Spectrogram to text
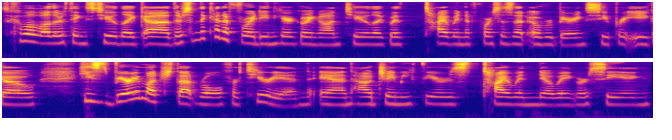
There's a couple of other things too, like uh, there's something kind of Freudian here going on too, like with Tywin, of course, is that overbearing super ego. He's very much that role for Tyrion, and how Jaime fears Tywin knowing or seeing.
